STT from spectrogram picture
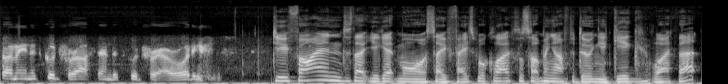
so I mean, it's good for us and it's good for our audience. Do you find that you get more, say, Facebook likes or something after doing a gig like that?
